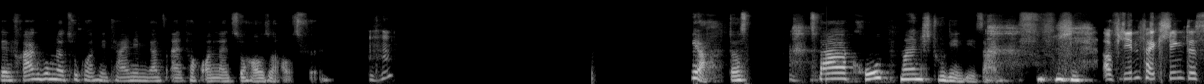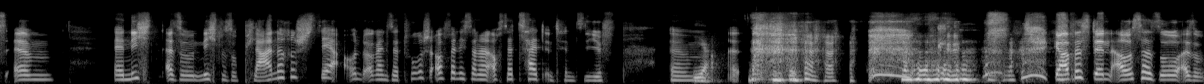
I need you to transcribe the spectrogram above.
den Fragebogen dazu konnten die Teilnehmer ganz einfach online zu Hause ausfüllen. Mhm. Ja, das war grob mein Studiendesign. Auf jeden Fall klingt es ähm, äh, nicht, also nicht nur so planerisch sehr und organisatorisch aufwendig, sondern auch sehr zeitintensiv. Ähm, ja. Äh, gab es denn außer so, also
